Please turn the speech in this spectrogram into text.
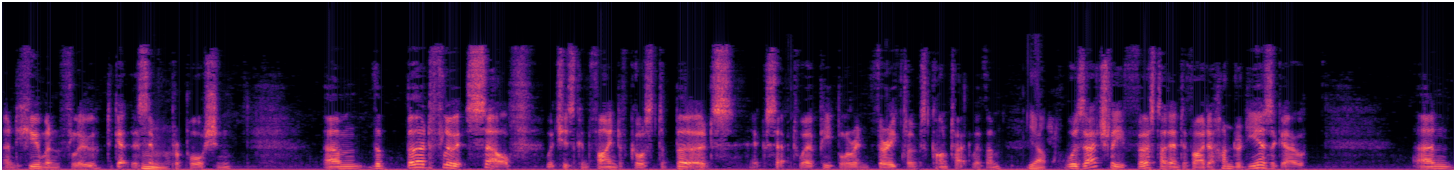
and human flu to get this mm. in hmm. proportion. Um, the bird flu itself, which is confined, of course, to birds, except where people are in very close contact with them, yeah. was actually first identified 100 years ago. And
